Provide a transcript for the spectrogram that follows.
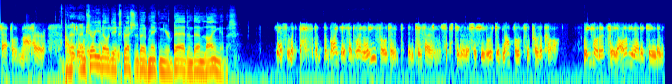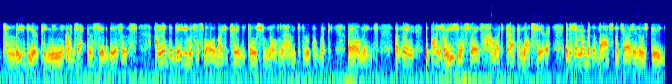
settled matter. Uh, I'm sure you know the expression about making your bed and then lying in it. Yes, but the, the point is that when we voted in 2016 on this issue, we did not vote for the protocol. We voted for all of the United Kingdom to leave the European Union on exactly the same basis, and then to deal with the small amount of trade that goes from Northern Ireland to the Republic, by all means. But I mean, the point is, we're using a sledgehammer to crack a nut here, because remember, the vast majority of those goods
